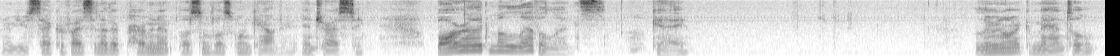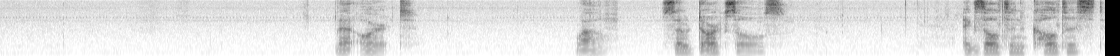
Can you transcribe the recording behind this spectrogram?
Whenever you sacrifice another permanent plus one plus one counter. Interesting. Borrowed Malevolence. Okay. Lunarch Mantle. That art. Wow. So Dark Souls. Exultant Cultist.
